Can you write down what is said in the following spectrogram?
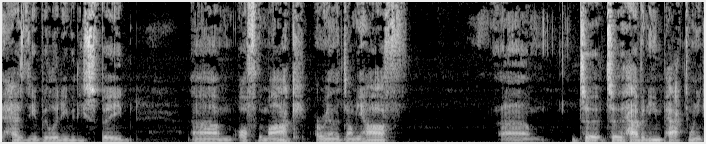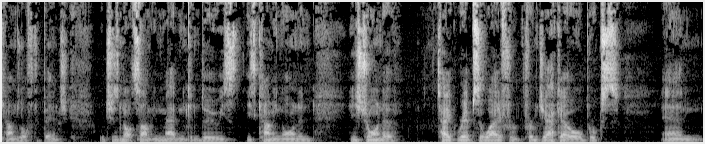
has the ability with his speed um, off the mark around the dummy half um, to to have an impact when he comes off the bench, which is not something Madden can do. He's he's coming on and he's trying to take reps away from, from Jacko or Brooks, and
